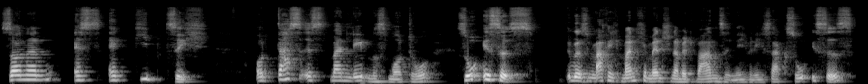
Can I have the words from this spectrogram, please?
sondern es ergibt sich. Und das ist mein Lebensmotto. So ist es. Übrigens mache ich manche Menschen damit wahnsinnig, wenn ich sage, so ist es,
